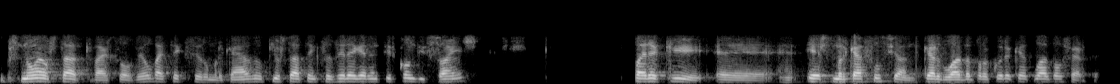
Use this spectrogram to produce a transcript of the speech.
E por isso não é o Estado que vai resolvê-lo, vai ter que ser o mercado. O que o Estado tem que fazer é garantir condições para que eh, este mercado funcione, quer do lado da procura, quer do lado da oferta.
